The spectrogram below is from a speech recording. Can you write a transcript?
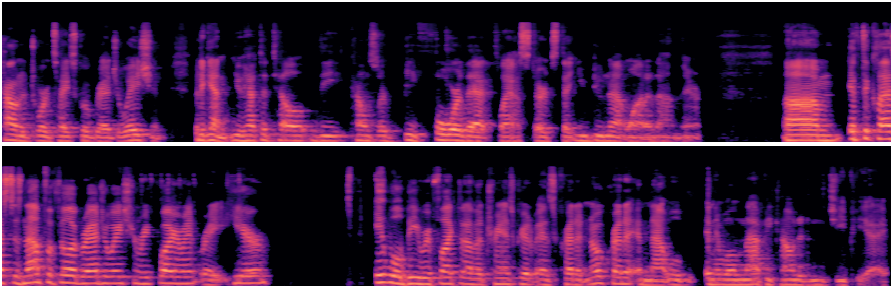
counted towards high school graduation. But again, you have to tell the counselor before that class starts that you do not want it on there. Um, if the class does not fulfill a graduation requirement right here, it will be reflected on the transcript as credit, no credit, and that will and it will not be counted in the GPA.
